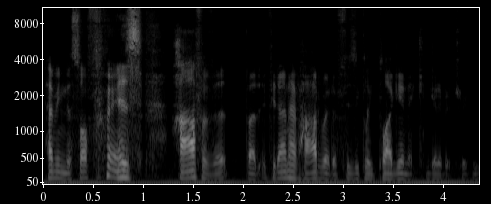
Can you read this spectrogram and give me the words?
having the software is half of it, but if you don't have hardware to physically plug in, it can get a bit tricky.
